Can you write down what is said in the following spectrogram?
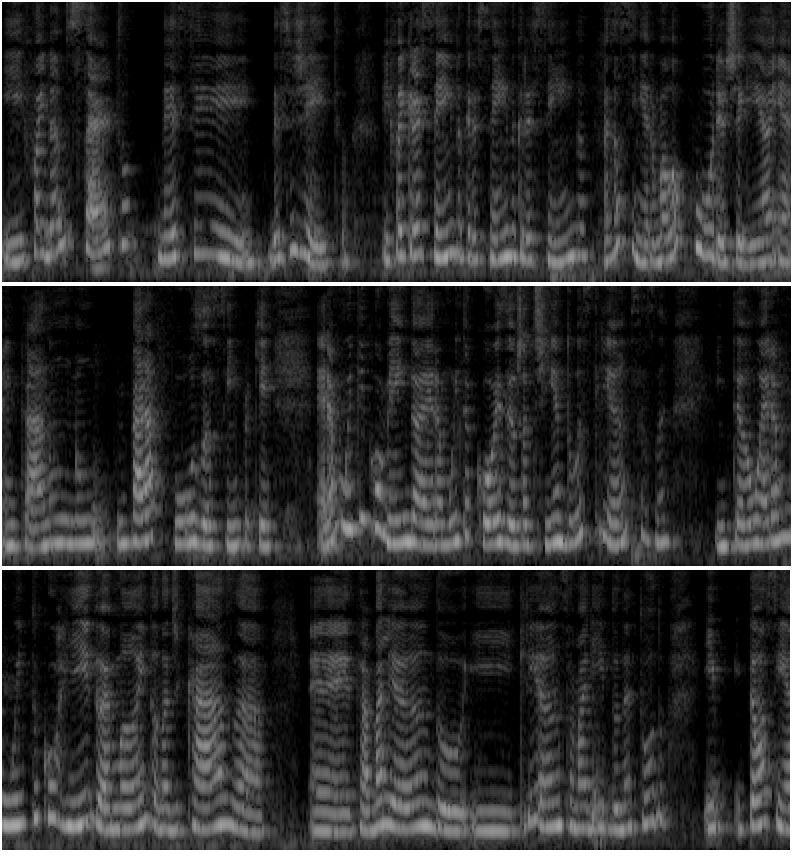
E foi dando certo desse, desse jeito. E foi crescendo, crescendo, crescendo. Mas assim, era uma loucura. Eu cheguei a, entrar num, num, num parafuso, assim, porque era muita encomenda, era muita coisa. Eu já tinha duas crianças, né? Então era muito corrido. É mãe, dona de casa, é, trabalhando e criança, marido, né, tudo. E então assim, a,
